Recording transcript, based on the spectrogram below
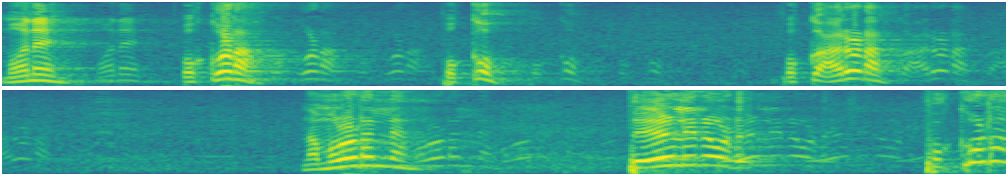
മോനെ പൊക്കോടാ പൊക്കോ പൊക്കോ ആരോടാ? നമ്മളോടല്ല തേളിനോട് പൊക്കോടാ.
